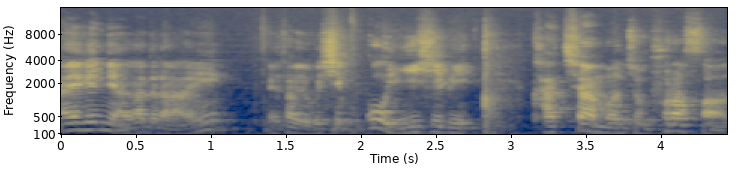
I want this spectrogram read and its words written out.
알겠니 아가들아 이? 그래서 여기 19, 22 같이 한번 좀 풀었어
